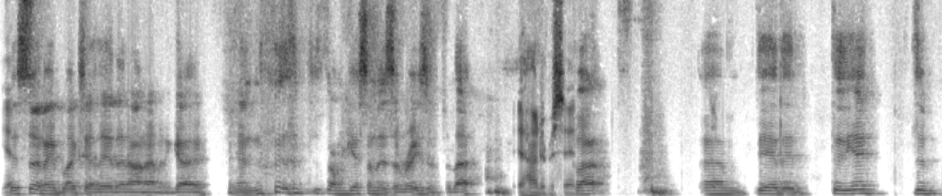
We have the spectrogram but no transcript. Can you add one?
Yep. There's 13 blokes out there that aren't having a go. And I'm guessing there's a reason for that. 100%. But, um, yeah, the, the, the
